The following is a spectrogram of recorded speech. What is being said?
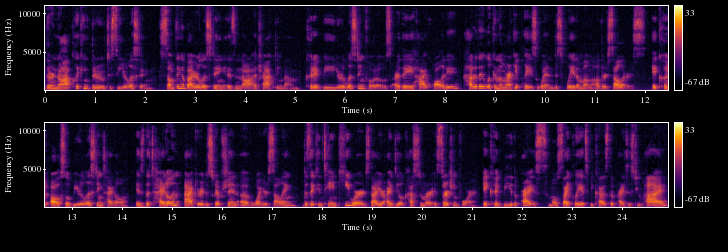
they're not clicking through to see your listing. Something about your listing is not attracting them. Could it be your listing photos? Are they high quality? How do they look in the marketplace when displayed among other sellers? It could also be your listing title. Is the title an accurate description of what you're selling? Does it contain keywords that your ideal customer is searching for? It could be the price. Most likely it's because the price is too high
